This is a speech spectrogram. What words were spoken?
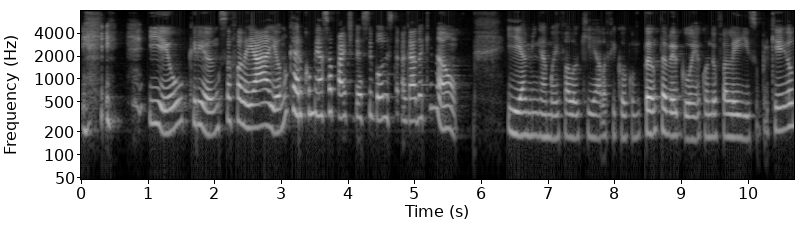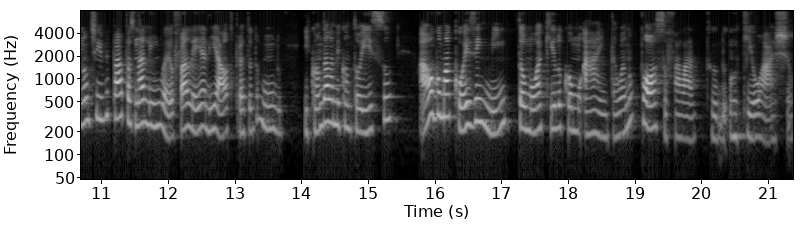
e eu, criança, falei: ah, eu não quero comer essa parte desse bolo estragado aqui, não. E a minha mãe falou que ela ficou com tanta vergonha quando eu falei isso, porque eu não tive papas na língua, eu falei ali alto para todo mundo. E quando ela me contou isso, alguma coisa em mim tomou aquilo como: ah, então eu não posso falar tudo o que eu acho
